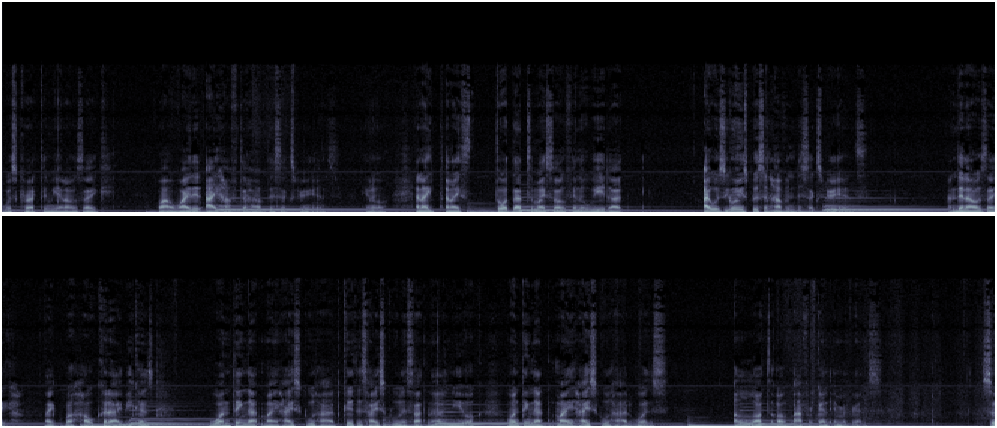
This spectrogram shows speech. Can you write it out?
was correcting me, and I was like, wow, why did I have to have this experience? You know, and I and I thought that to myself in a way that I was the only person having this experience, and then I was like, like, but how could I? Because one thing that my high school had, Curtis High School in Staten Island, New York, one thing that my high school had was a lot of African immigrants. So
